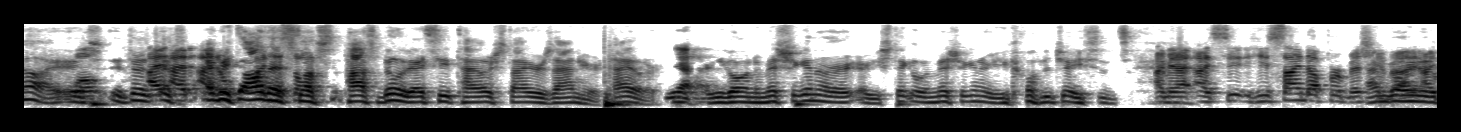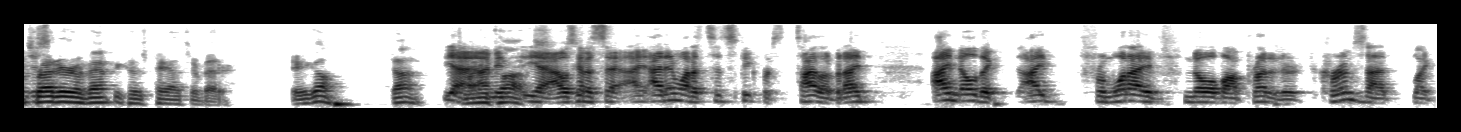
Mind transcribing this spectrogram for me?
No, it's, well, it's, it's, I, I, every, all that stuff's possibility. I see Tyler Styer's on here. Tyler, yeah, are you going to Michigan or are you sticking with Michigan or are you going to Jason's? I mean, I, I see he signed up for Michigan. I'm going to the just, Predator event because payouts are better. There you go, done. Yeah, I mean, thoughts. yeah, I was gonna say I, I didn't want to speak for Tyler, but I I know that I, from what I know about Predator, Karim's not like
